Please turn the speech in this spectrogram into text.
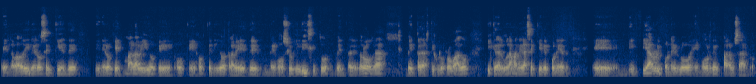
El lavado de dinero se entiende dinero que es mal habido que, o que es obtenido a través de negocios ilícitos, venta de droga, venta de artículos robados y que de alguna manera se quiere poner, eh, limpiarlo y ponerlo en orden para usarlo.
